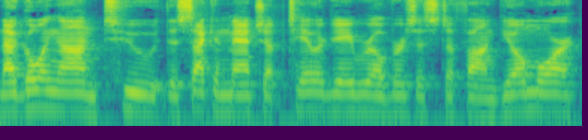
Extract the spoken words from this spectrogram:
Now, going on to the second matchup Taylor Gabriel versus Stephon Gilmore.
